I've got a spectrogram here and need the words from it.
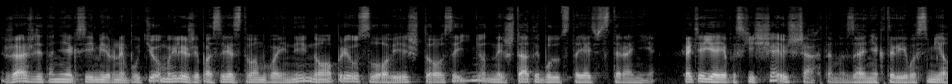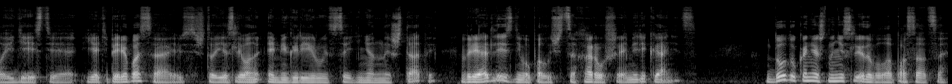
жаждет аннексии мирным путем или же посредством войны, но при условии, что Соединенные Штаты будут стоять в стороне. Хотя я и восхищаюсь Шахтом за некоторые его смелые действия, я теперь опасаюсь, что если он эмигрирует в Соединенные Штаты, вряд ли из него получится хороший американец. Доду, конечно, не следовало опасаться,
